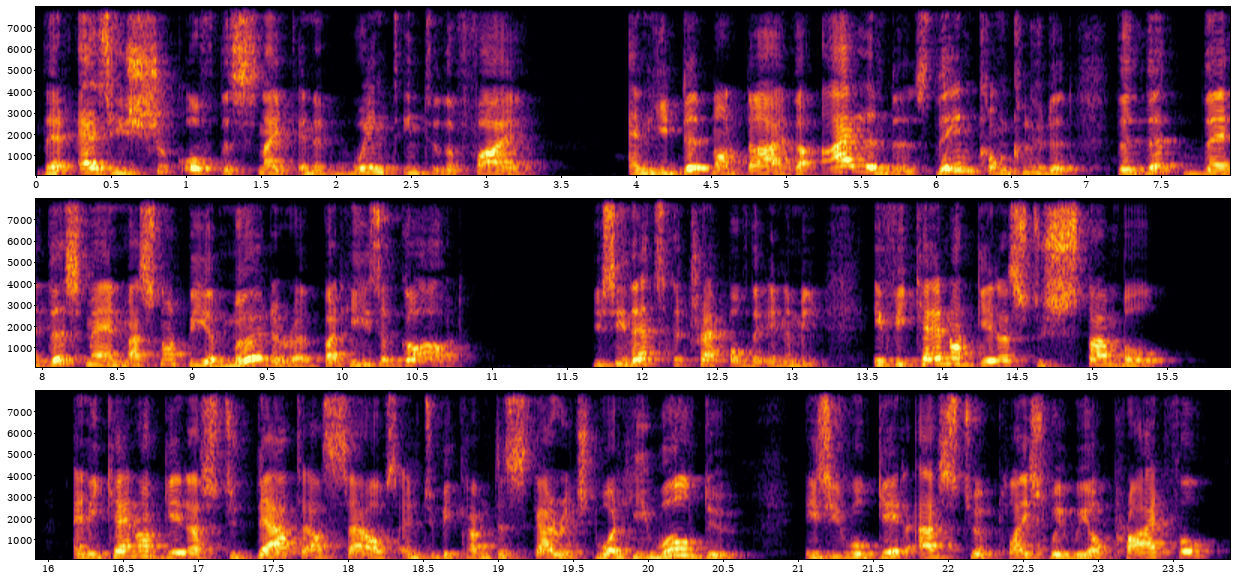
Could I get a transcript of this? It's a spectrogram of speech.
that as he shook off the snake and it went into the fire, and he did not die. The islanders then concluded that, that, that this man must not be a murderer, but he's a god. You see, that's the trap of the enemy. If he cannot get us to stumble and he cannot get us to doubt ourselves and to become discouraged, what he will do is he will get us to a place where we are prideful,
